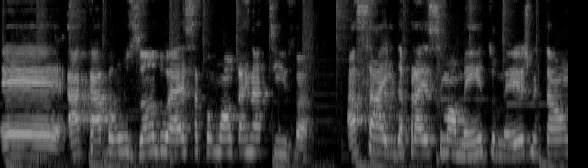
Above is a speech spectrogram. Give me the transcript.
é, acabam usando essa como alternativa à saída para esse momento mesmo. Então,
